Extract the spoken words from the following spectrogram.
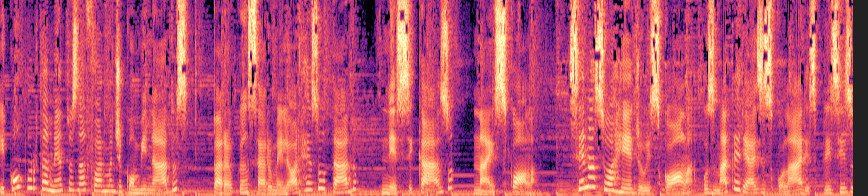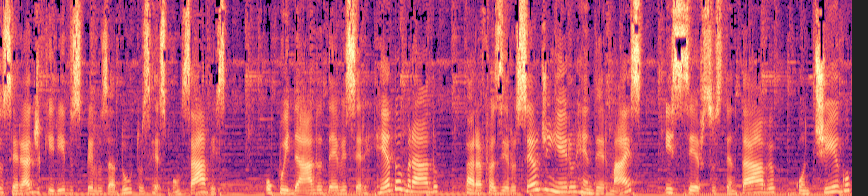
e comportamentos na forma de combinados para alcançar o melhor resultado, nesse caso, na escola. Se na sua rede ou escola os materiais escolares precisam ser adquiridos pelos adultos responsáveis, o cuidado deve ser redobrado para fazer o seu dinheiro render mais e ser sustentável contigo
